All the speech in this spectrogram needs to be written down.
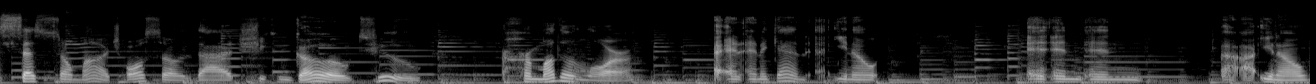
says so much. Also that she can go to her mother-in-law and and again you know in in uh, you know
